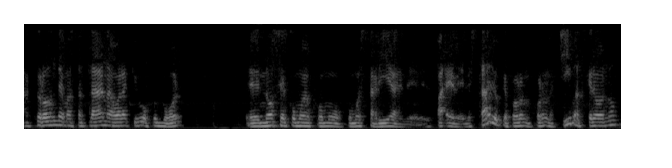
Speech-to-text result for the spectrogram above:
Acron de Mazatlán, ahora que hubo fútbol, eh, no sé cómo, cómo, cómo estaría el, estadio, que fueron, fueron las chivas, creo, ¿no?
